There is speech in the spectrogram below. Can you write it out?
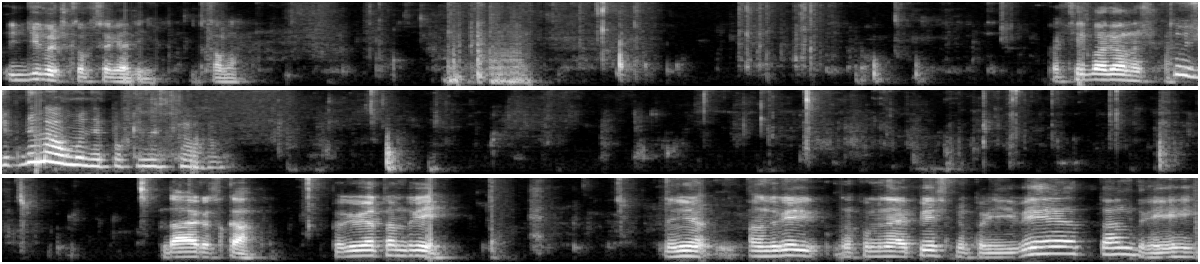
І дірочка всередині. Така. Спасибо, Аленочка. Тузик, нема в мене поки не трогав. Да, РСК. Привет, Андрей. Мне Андрей напоминает песню «Привет, Андрей».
